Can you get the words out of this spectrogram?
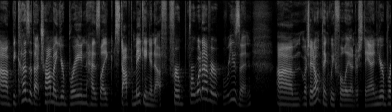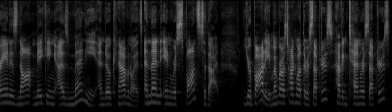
Uh, because of that trauma, your brain has like stopped making enough for for whatever reason um, which I don't think we fully understand, your brain is not making as many endocannabinoids. And then in response to that, your body, remember I was talking about the receptors, having 10 receptors?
